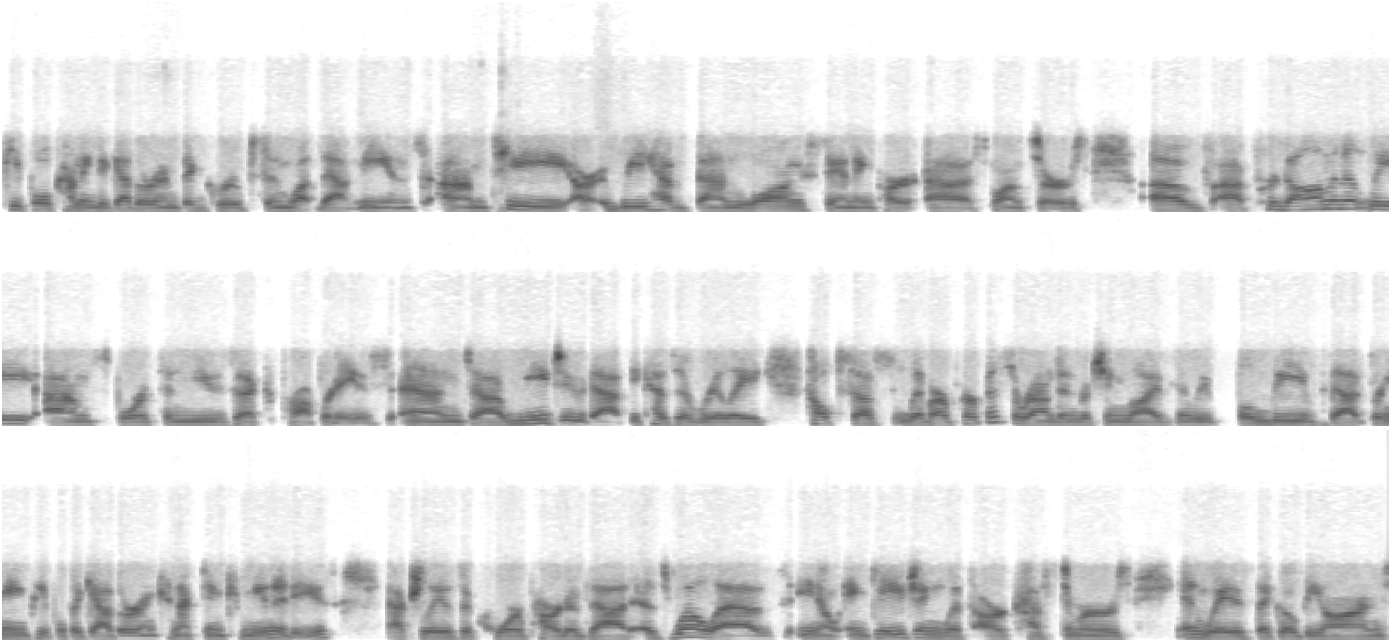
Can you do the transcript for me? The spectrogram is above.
people coming together in big groups and what that means. Um, mm-hmm. TD, are, we have been long-standing part, uh, sponsors of uh, predominantly um, sports and music properties. And uh, we do that because it really helps us live our purpose around enriching lives. And we believe that bringing people together and connecting communities actually is a core part of that, as well as, you know, engaging with our customers in ways that go beyond,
